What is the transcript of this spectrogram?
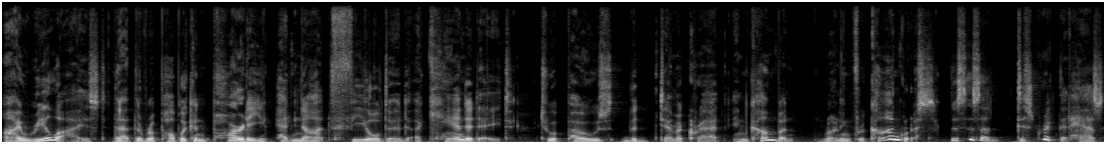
I realized that the Republican Party had not fielded a candidate to oppose the Democrat incumbent running for Congress. This is a district that has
